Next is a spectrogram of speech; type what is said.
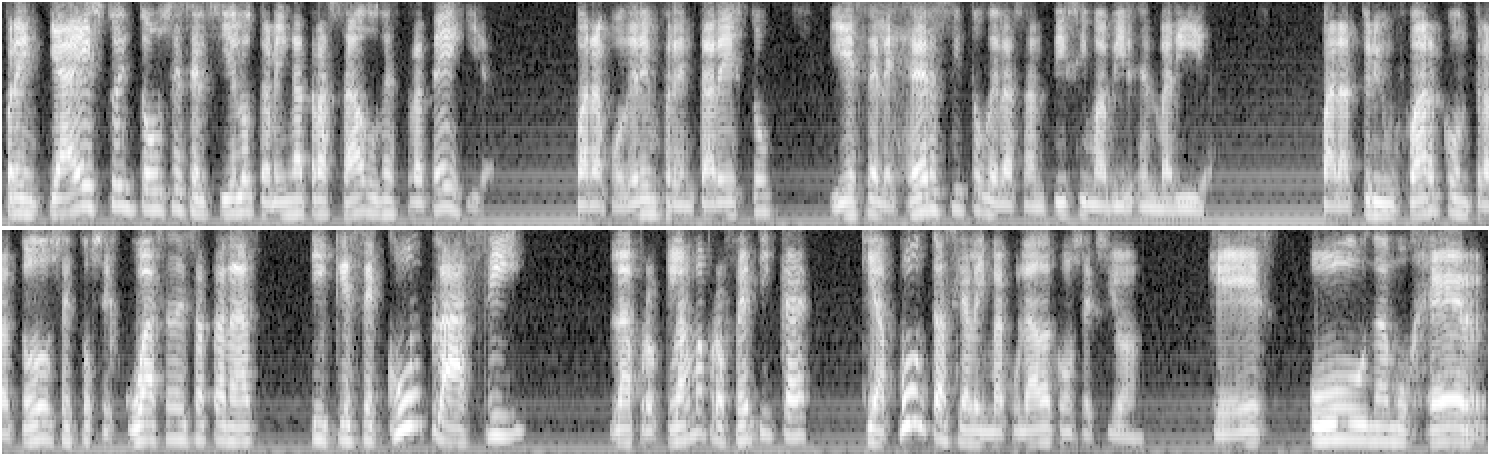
frente a esto entonces el cielo también ha trazado una estrategia para poder enfrentar esto y es el ejército de la Santísima Virgen María para triunfar contra todos estos secuaces de Satanás y que se cumpla así la proclama profética que apunta hacia la Inmaculada Concepción, que es una mujer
